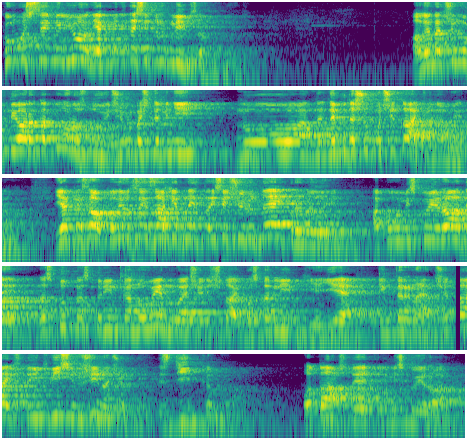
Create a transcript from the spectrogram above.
Комусь цей мільйон, як мені 10 рублів загубить. Але на цьому піару такого роздують, що, вибачте мені, ну не, буде що почитати у новинах. Я казав, коли оцей захід не тисячу людей привели, а коло міської ради наступна сторінка новин ввечері читаю, бо Старлінк є, є інтернет. Читаю, стоїть вісім жіночок з дітками. Отам стоять коло міської ради.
